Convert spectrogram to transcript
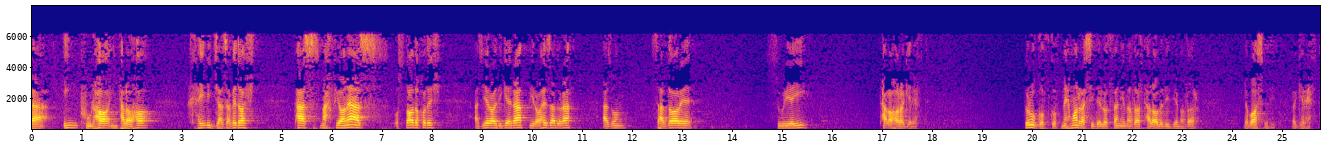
و این پولها این طلاها خیلی جذبه داشت. پس مخفیانه از استاد خودش از یه راه دیگه رفت بیراه زد و رفت از اون سردار سوریهی طلاها را گرفت. دروغ گفت گفت مهمان رسیده لطفا یه مقدار طلا بدید یه مقدار لباس بدید و گرفت.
